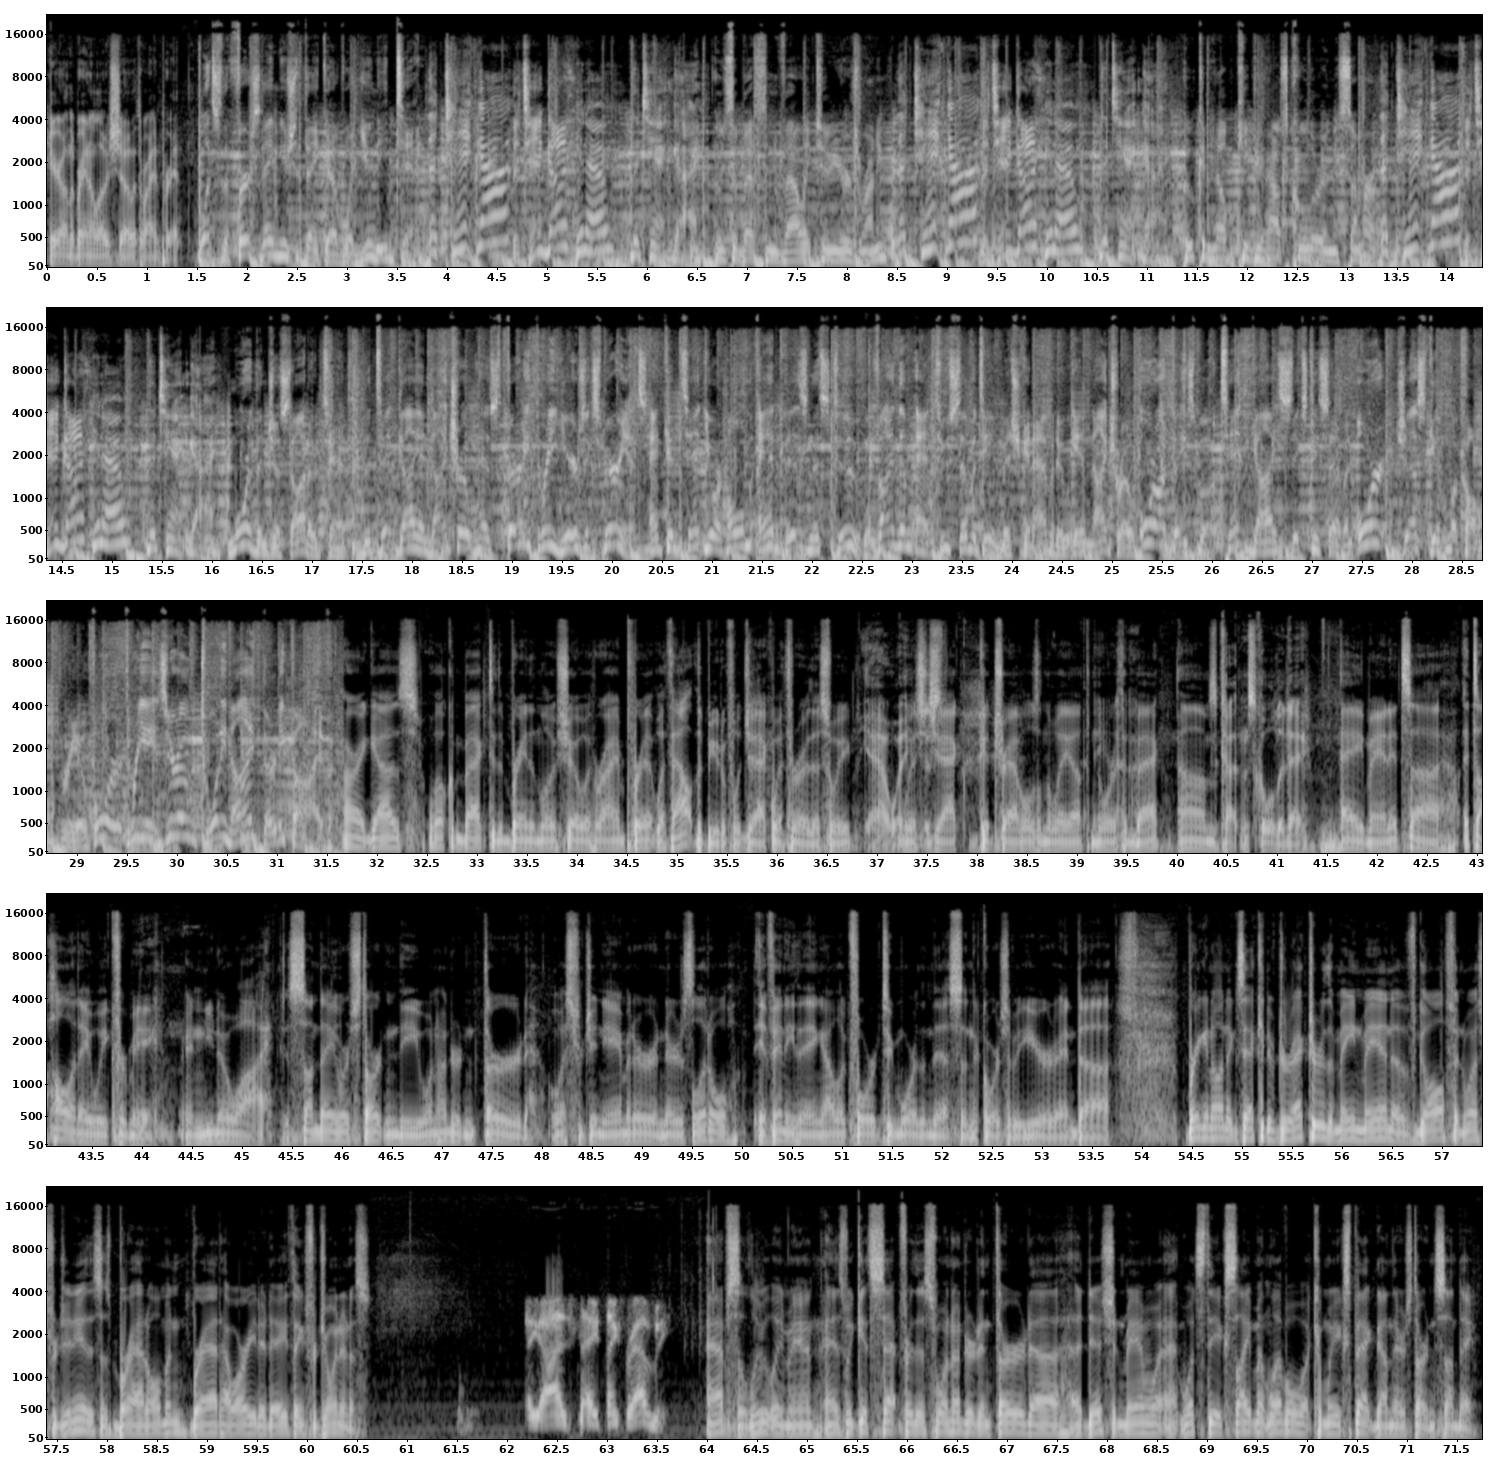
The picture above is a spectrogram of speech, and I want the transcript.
here on the Brandon Lowe Show with Ryan Pritt. What's the first name you should think of when you need tint? The tint guy? The tint guy? You know, the tint guy. Who's the best in the valley two years running? The tint guy? The tint guy? You know, the tint guy. Who can help keep your house cooler in the summer? The tint guy? The tint guy? You know, the tint guy. More than just auto tint, the Tint Guy in Nitro has 33 years experience and can tint your home and business too. Find them at 217 Michigan Avenue in Nitro or on Facebook, Tint Guy 67, or just give them a call 304 380 2935. All right, guys, welcome back to the Brandon Lowe Show with Ryan Pritt without the beautiful Jack Withrow this week. Yeah, well, wish just- Jack good travels on the way up north and back. Um, It's cutting school today. Hey man, it's uh it's a holiday week for me, and you know why? Because Sunday we're starting the 103rd West Virginia Amateur, and there's little, if anything, I look forward to more than this in the course of a year. And uh, bringing on executive director, the main man of golf in West Virginia. This is Brad Ullman. Brad, how are you today? Thanks for joining us. Hey guys, hey, thanks for having me. Absolutely, man. As we get set for this 103rd uh, edition, man, what's the excitement level? What can we expect down there starting Sunday?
